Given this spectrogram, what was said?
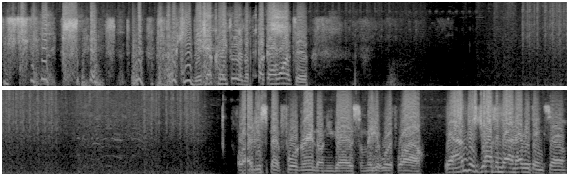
Fuck you, bitch. I'll correct whatever the fuck I want to. Well, I just spent four grand on you guys, so make it worthwhile. Yeah, I'm just dropping down everything, so.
